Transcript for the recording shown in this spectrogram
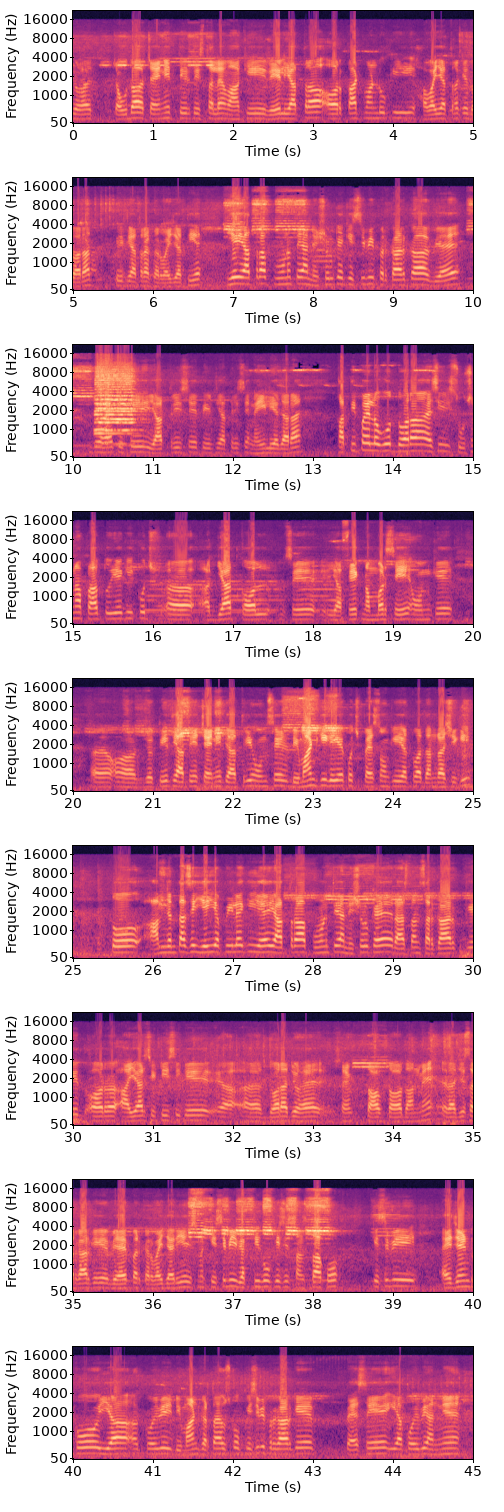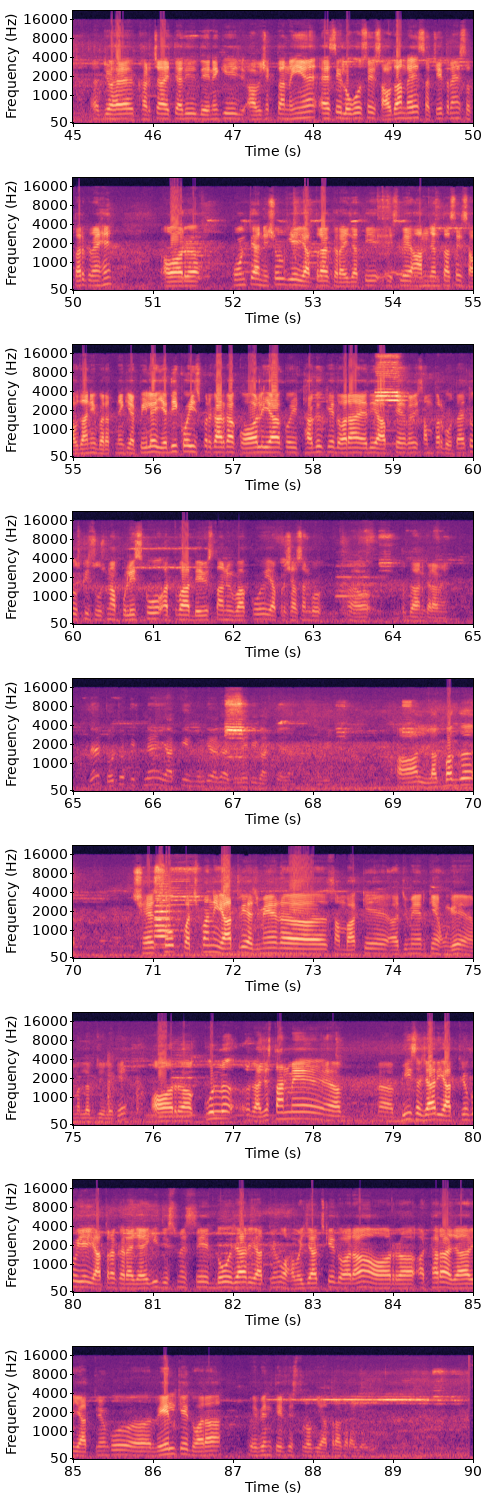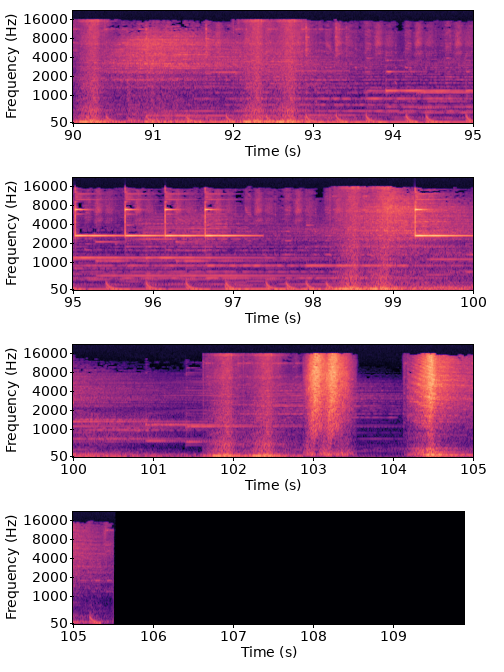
जो है, चौदह चयनित तीर्थ स्थल है। वहाँ की रेल यात्रा और काठमांडू की हवाई यात्रा के द्वारा तीर्थ यात्रा करवाई जाती है। ये यात्रा पूर्णतया निःशुल्क है, किसी भी प्रकार का व्यय, जो है, किसी यात्री से तीर्थ यात्री से नहीं लिया जा रहा है। कतिपय लोगों द्वारा ऐसी सूचना प्राप्त हुई है कि कुछ अज्ञात कॉल से या फेक नंबर से उनके जो तीर्थ यात्री हैं, चयनित यात्री, उनसे डिमांड की गई है कुछ पैसों की अथवा धनराशि की। तो आम जनता से यही अपील है कि यह यात्रा पूर्णतया निःशुल्क है। राजस्थान सरकार के और आईआरसीटीसी के द्वारा जो है संयुक्त तत्वावधान में राज्य सरकार के व्यय पर करवाई जा रही है। इसमें किसी भी व्यक्ति को, किसी संस्था को, किसी भी एजेंट को या कोई भी डिमांड करता है, उसको किसी भी प्रकार के पैसे या कोई भी अन्य जो है खर्चा इत्यादि देने की आवश्यकता नहीं है। ऐसे लोगों से सावधान रहें सचेत रहें सतर्क रहें और पूर्णतया निःशुल्क ये यात्रा कराई जाती है। इसलिए आम जनता से सावधानी बरतने की अपील है। यदि कोई इस प्रकार का कॉल या कोई ठग के द्वारा यदि आपके अगर संपर्क होता है तो उसकी सूचना पुलिस को अथवा देवस्थान विभाग को या प्रशासन को प्रदान करावें। तो, तो कितने यात्री होंगे की बात करें लगभग 655 यात्री अजमेर संभाग के, अजमेर के होंगे मतलब ज़िले के। और कुल राजस्थान में बीस हज़ार यात्रियों को ये यात्रा कराई जाएगी, जिसमें से दो हज़ार यात्रियों को हवाई जहाज़ के द्वारा और अठारह हज़ार यात्रियों को रेल के द्वारा विभिन्न तीर्थ स्थलों की यात्रा कराई जाएगी।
